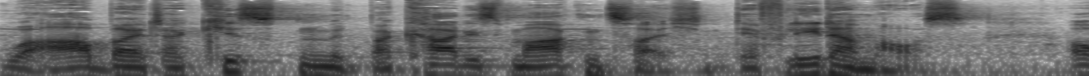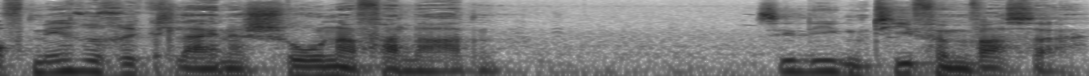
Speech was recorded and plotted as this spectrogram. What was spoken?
wo Arbeiter Kisten mit Bacardis Markenzeichen, der Fledermaus, auf mehrere kleine Schoner verladen. Sie liegen tief im Wasser.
